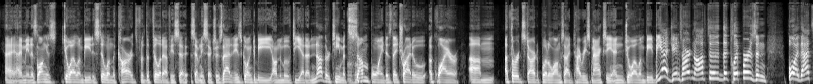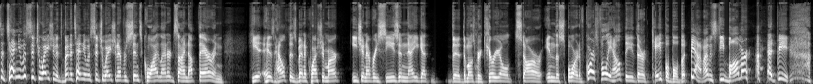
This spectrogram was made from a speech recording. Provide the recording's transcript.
I, I, mean as long as Joel Embiid is still in the cards for the Philadelphia 76ers, that is going to be on the move to yet another team at mm-hmm. some point as they try to acquire um, a third star to put alongside Tyrese Maxey and Joel Embiid. But yeah, James Harden off to the Clippers and boy, that's a tenuous situation. It's been a tenuous situation ever since Kawhi Leonard signed up there and he his health has been a question mark each and every season. Now you get the the most mercurial star in the sport. Of course, fully healthy, they're capable. But yeah, if I was Steve Ballmer, I'd be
